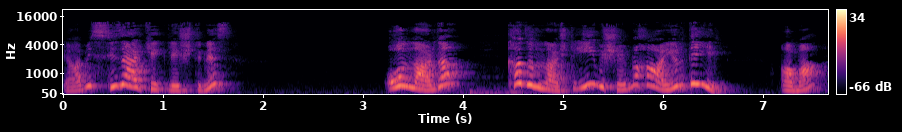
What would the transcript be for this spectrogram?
Ya abi siz erkekleştiniz. Onlar da kadınlaştı. İyi bir şey mi? Hayır değil. Ama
